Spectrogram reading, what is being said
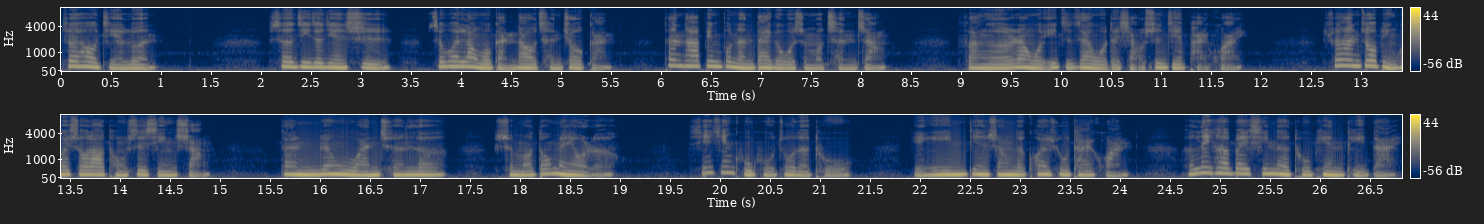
最后结论：设计这件事是会让我感到成就感，但它并不能带给我什么成长，反而让我一直在我的小世界徘徊。虽然作品会受到同事欣赏，但任务完成了，什么都没有了。辛辛苦苦做的图，也因电商的快速汰换而立刻被新的图片替代，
